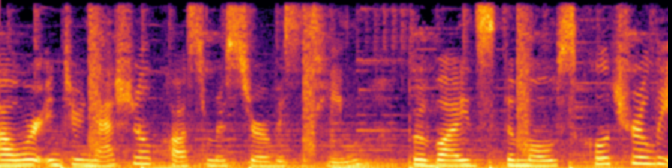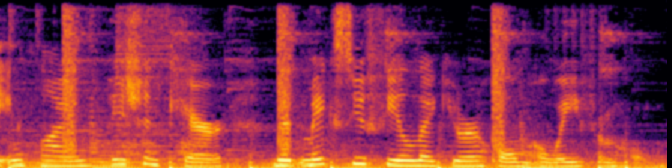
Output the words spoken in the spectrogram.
Our international customer service team provides the most culturally inclined patient care that makes you feel like you're home away from home.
